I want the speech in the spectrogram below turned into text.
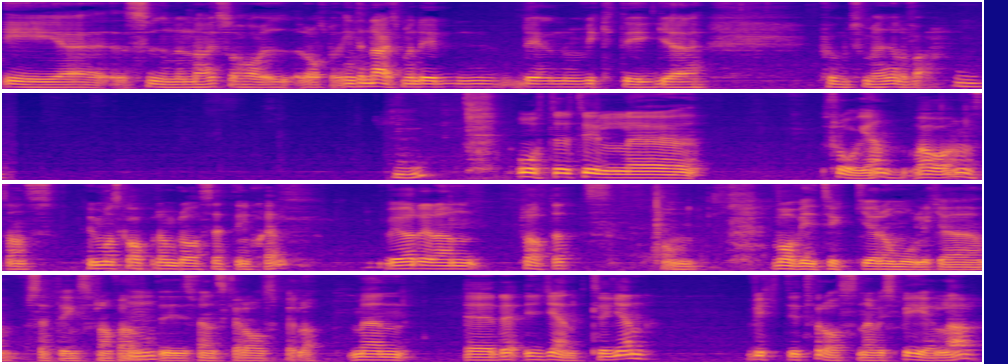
är svinen nice att ha i rollspel. Inte nice men det är, det är en viktig eh, punkt för mig i alla fall. Åter till eh, frågan. Vad var det någonstans? Hur man skapar en bra setting själv. Vi har redan pratat om vad vi tycker om olika settings, framförallt i svenska rollspel. då. Men är det egentligen viktigt för oss när vi spelar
